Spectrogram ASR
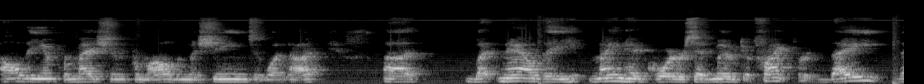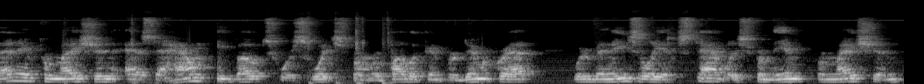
all the information from all the machines and whatnot. Uh, but now the main headquarters had moved to Frankfurt. They that information as to how many votes were switched from Republican for Democrat would have been easily established from the information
